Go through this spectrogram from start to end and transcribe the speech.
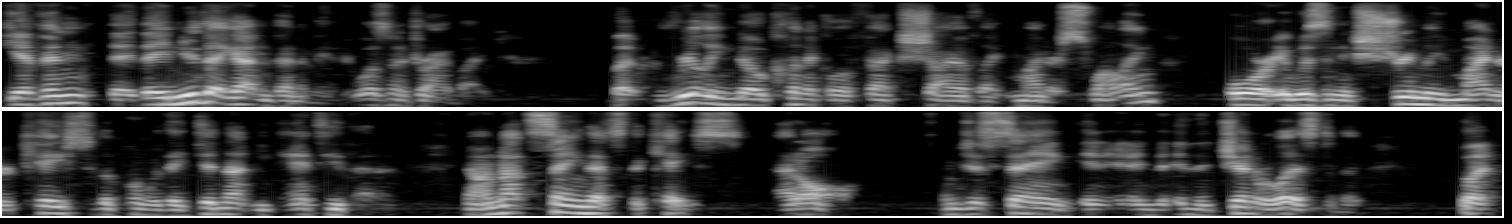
given. They, they knew they got envenomated. It wasn't a dry bite, but really no clinical effects shy of like minor swelling, or it was an extremely minor case to the point where they did not need antivenom. Now, I'm not saying that's the case at all. I'm just saying in, in, in the generalist of it. But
